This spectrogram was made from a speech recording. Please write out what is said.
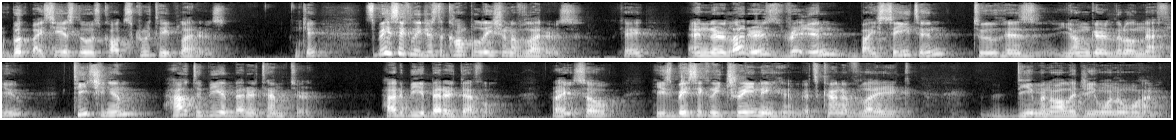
book by C.S. Lewis called Screwtape Letters. Okay? It's basically just a compilation of letters. Okay? And they're letters written by Satan to his younger little nephew, teaching him how to be a better tempter, how to be a better devil. Right? So he's basically training him. It's kind of like demonology 101.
